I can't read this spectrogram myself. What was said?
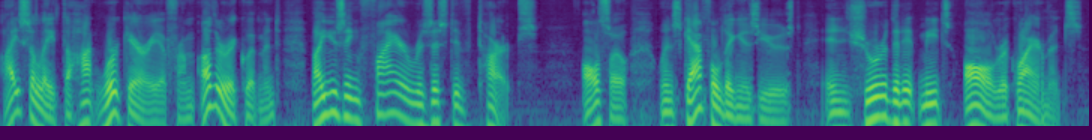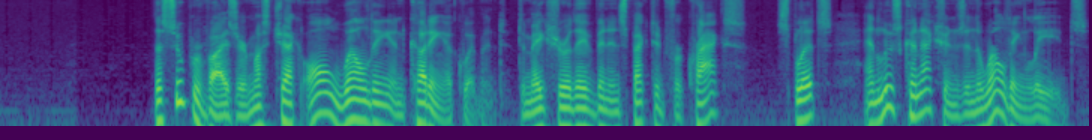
Isolate the hot work area from other equipment by using fire-resistive tarps. Also, when scaffolding is used, ensure that it meets all requirements. The supervisor must check all welding and cutting equipment to make sure they've been inspected for cracks, splits, and loose connections in the welding leads.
